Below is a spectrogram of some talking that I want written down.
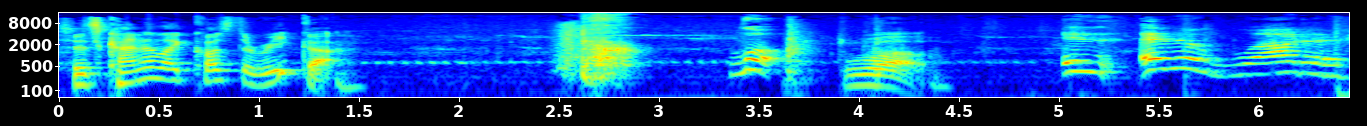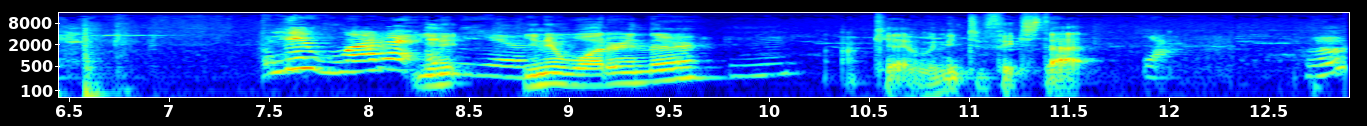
So it's kind of like Costa Rica. Look. Whoa. In, in the water. I need water You in need, here. you need water in there? Okay, we need to fix that. Huh?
